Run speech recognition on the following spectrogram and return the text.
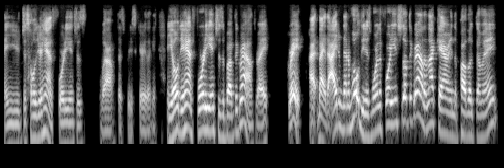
and you just hold your hand 40 inches. Wow, that's pretty scary looking. And you hold your hand 40 inches above the ground, right? Great. I, by the item that I'm holding is more than 40 inches off the ground. I'm not carrying the public domain.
